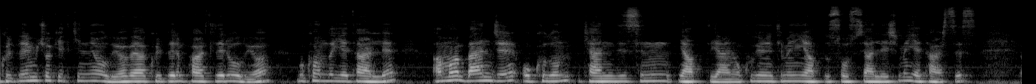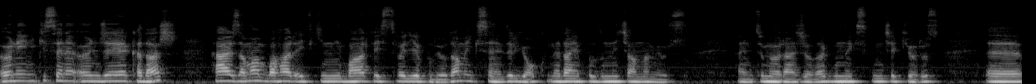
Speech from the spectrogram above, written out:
kulüplerin birçok etkinliği oluyor veya kulüplerin partileri oluyor. Bu konuda yeterli. Ama bence okulun kendisinin yaptığı yani okul yönetiminin yaptığı sosyalleşme yetersiz. Örneğin iki sene önceye kadar her zaman bahar etkinliği, bahar festivali yapılıyordu ama iki senedir yok. Neden yapıldığını hiç anlamıyoruz. Hani tüm öğrenci olarak bunun eksikliğini çekiyoruz. Ee,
